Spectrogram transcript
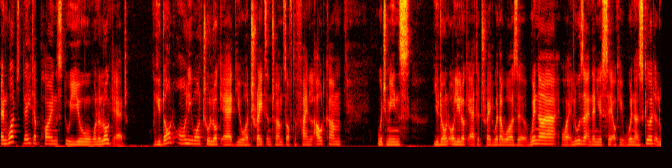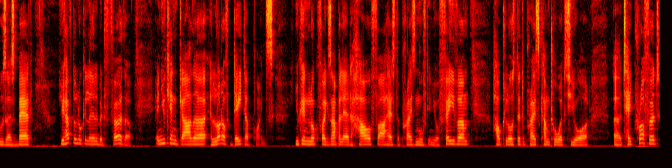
And what data points do you want to look at? You don't only want to look at your trades in terms of the final outcome, which means you don't only look at the trade whether it was a winner or a loser, and then you say, okay, winner is good, a loser is bad you have to look a little bit further and you can gather a lot of data points. You can look, for example, at how far has the price moved in your favor, how close did the price come towards your uh, take profit,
